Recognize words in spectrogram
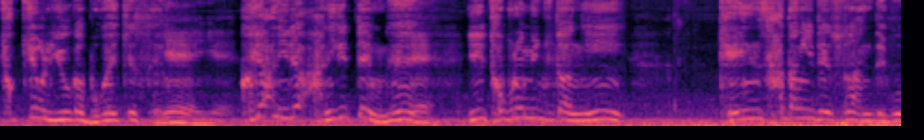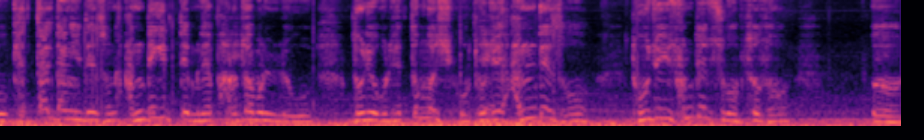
척지을 이유가 뭐가 있겠어요? 예. 예. 그게 아니라 아니기 때문에 예. 이 더불어민주당이 개인 사당이 돼서는 안 되고 개딸당이 돼서는 안 되기 때문에 바로잡으려고 노력을 했던 것이고 도저히 예. 안 돼서 도저히 손댈 수가 없어서 어,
